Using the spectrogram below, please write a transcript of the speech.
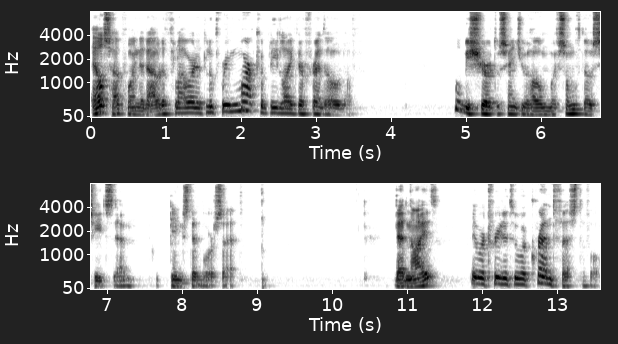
Elsa pointed out a flower that looked remarkably like their friend Olaf. We'll be sure to send you home with some of those seeds then, King Stavor said. That night, they were treated to a grand festival.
